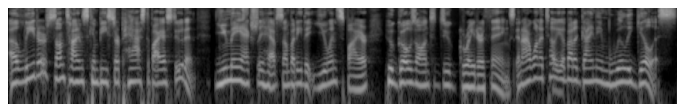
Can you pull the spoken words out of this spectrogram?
a leader sometimes can be surpassed by a student. You may actually have somebody that you inspire who goes on to do greater things. And I want to tell you about a guy named Willie Gillis.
